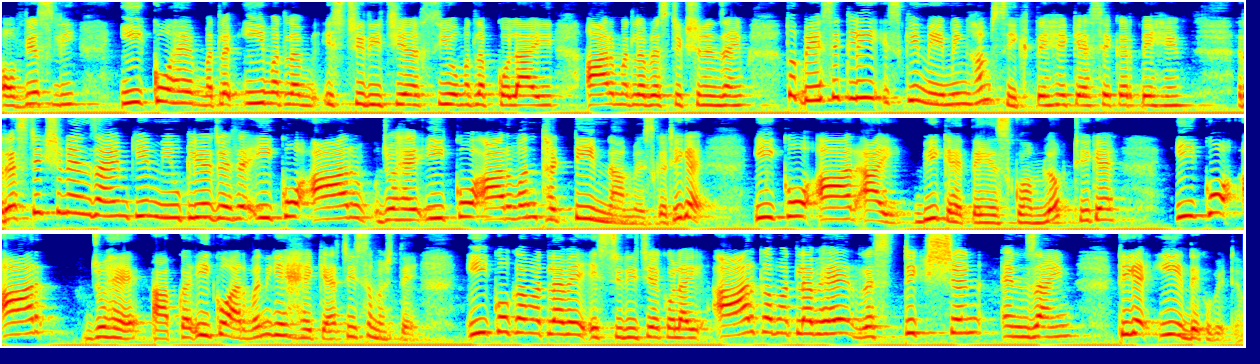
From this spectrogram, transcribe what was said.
obviously Eco है मतलब ई e मतलब इस्चिरिचिया सी ओ मतलब कोलाई आर मतलब रेस्ट्रिक्शन एंजाइम तो बेसिकली इसकी नेमिंग हम सीखते हैं, कैसे करते हैं? रेस्ट्रिक्शन एंजाइम की न्यूक्लियर जो है इको आर जो है इको आर वन थर्टीन नाम है इसका, ठीक है? इको आर आई भी कहते हैं इसको हम लोग, ठीक है? इको आर जो है, आपका इको आर वन ये है क्या? चीज़ समझते हैं। इको का मतलब है एस्टिरिचिया कोलाई आर का मतलब है रेस्ट्रिक्शन एंजाइम ठीक है ई देखो बेटा।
